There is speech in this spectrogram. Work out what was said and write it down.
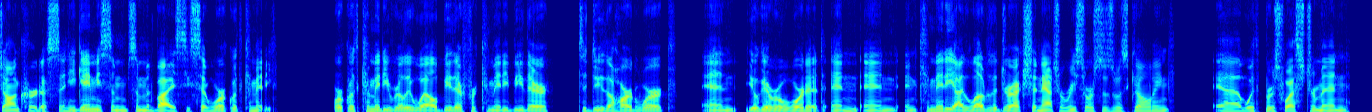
John Curtis, and he gave me some some advice. He said, "Work with committee, work with committee really well. Be there for committee. Be there to do the hard work, and you'll get rewarded." And and and committee, I loved the direction Natural Resources was going uh, with Bruce Westerman.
